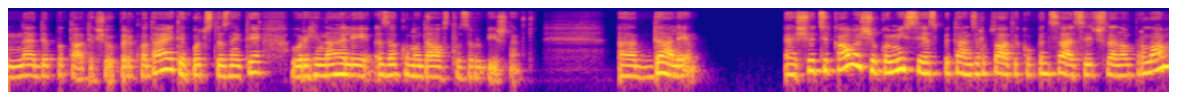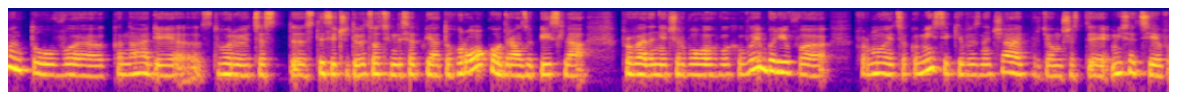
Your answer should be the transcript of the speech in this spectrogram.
не е, депутат, якщо ви перекладаєте, хочете знайти в оригіналі законодавство зарубіжне. Е, Далі. Е, Що цікаво, що комісія з питань зарплати компенсації членам парламенту в Канаді створюється з з 1975 року, одразу після проведення чергових виборів. е, Формуються комісії, які визначають протягом шести місяців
